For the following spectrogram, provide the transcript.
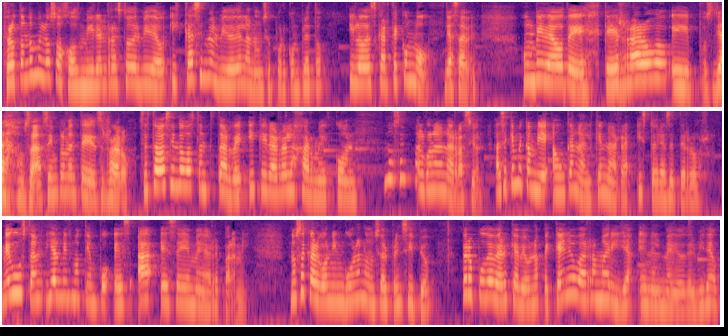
Frotándome los ojos, miré el resto del video y casi me olvidé del anuncio por completo y lo descarté como, ya saben, un video de que es raro y pues ya, o sea, simplemente es raro. Se estaba haciendo bastante tarde y quería relajarme con, no sé, alguna narración. Así que me cambié a un canal que narra historias de terror. Me gustan y al mismo tiempo es ASMR para mí. No se cargó ningún anuncio al principio, pero pude ver que había una pequeña barra amarilla en el medio del video.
